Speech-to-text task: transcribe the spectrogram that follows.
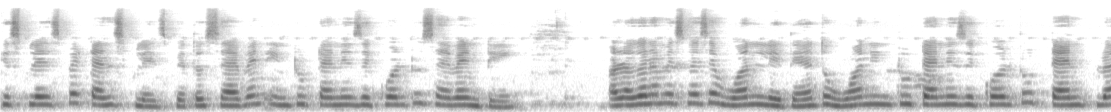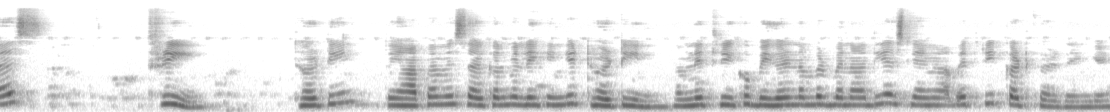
किस प्लेस पे? टेंस प्लेस पे। तो seven into ten is equal to seventy और अगर हम इसमें से वन लेते हैं तो one into ten is equal to ten plus three thirteen तो यहाँ पे हम इस सर्कल में लिखेंगे थर्टीन हमने थ्री को बिगर नंबर बना दिया, इसलिए हम यहाँ पे थ्री कट कर देंगे।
